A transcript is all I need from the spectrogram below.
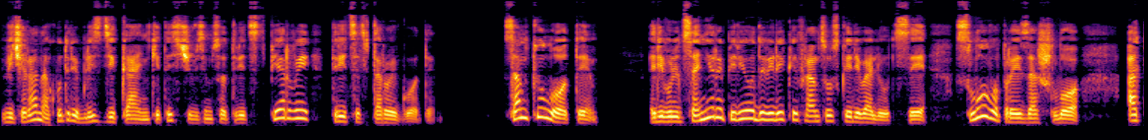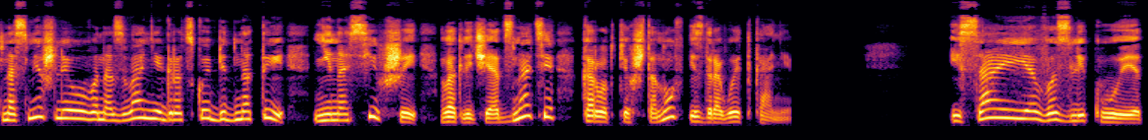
«Вечера на хуторе близ Диканьки», 1831-32 годы. «Санкюлоты» — революционеры периода Великой Французской революции. Слово произошло от насмешливого названия городской бедноты, не носившей, в отличие от знати, коротких штанов из дорогой ткани. «Исаия возликует»,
